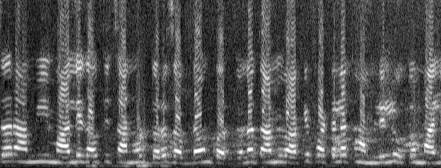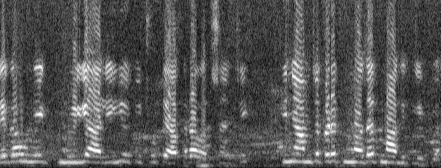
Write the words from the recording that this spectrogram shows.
सर आम्ही मालेगाव ते चांदवड दररोज अपडाऊन करतो ना तर आम्ही वाके फाट्याला थांबलेलो होतो. मालेगावहून एक मुलगी आलेली होती छोटी अकरा वर्षांची. तिने आमच्याकडे मदत मागितली पण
